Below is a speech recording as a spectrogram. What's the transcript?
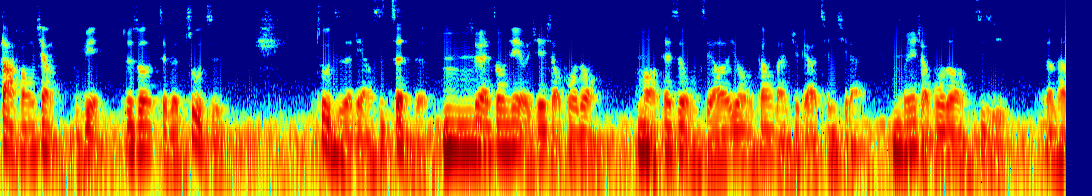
大方向不变，就是说整个柱子柱子的梁是正的，嗯。虽然中间有一些小破洞，嗯。哦，但是我们只要用钢板去给它撑起来，嗯中间小破洞自己让它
